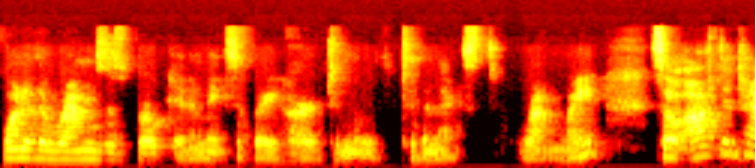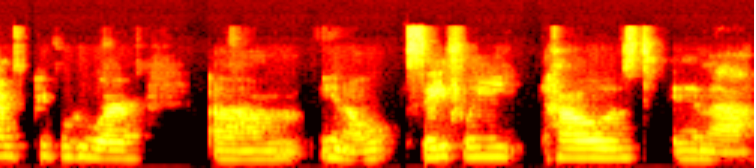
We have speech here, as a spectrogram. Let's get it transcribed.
one of the rungs is broken, it makes it very hard to move to the next rung, right? So oftentimes people who are, um, you know, safely housed in a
